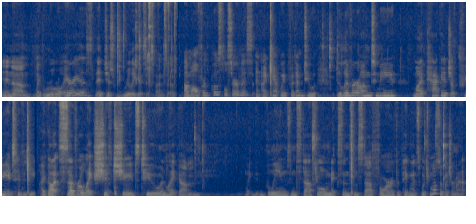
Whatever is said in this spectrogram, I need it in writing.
in um, like rural areas, it just really gets expensive. I'm all for the postal service and I can't wait for them to deliver unto me my package of creativity. I got several like shift shades too and like um like gleams and stuff, little mix-ins and stuff for the pigments, which most of which are matte.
